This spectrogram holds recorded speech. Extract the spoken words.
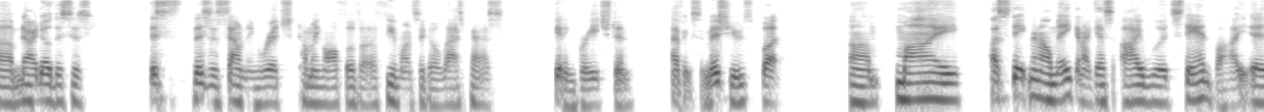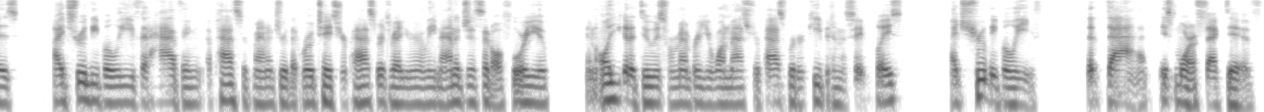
Um, now, I know this is this this is sounding rich coming off of a few months ago, LastPass getting breached and having some issues, but um, my a statement I'll make, and I guess I would stand by, is I truly believe that having a password manager that rotates your passwords regularly, manages it all for you, and all you got to do is remember your one master password or keep it in a safe place. I truly believe that that is more effective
